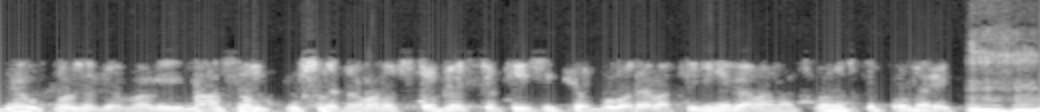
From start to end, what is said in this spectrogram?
neupozorňovali, mal som tu sledovanosť 100-200 tisíc, čo bolo relatívne veľa na slovenské pomery. Uh-huh.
